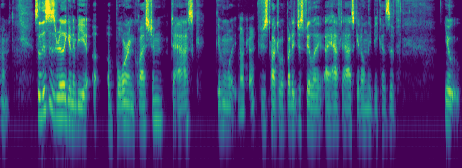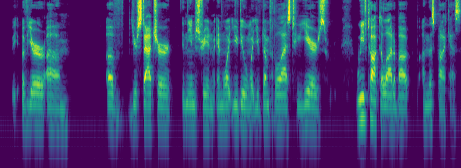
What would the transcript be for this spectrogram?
Um, so this is really going to be a, a, boring question to ask, given what okay. we just talked about. But I just feel like I have to ask it only because of you know, of your um, of your stature in the industry and, and, what you do and what you've done for the last two years. We've talked a lot about on this podcast,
